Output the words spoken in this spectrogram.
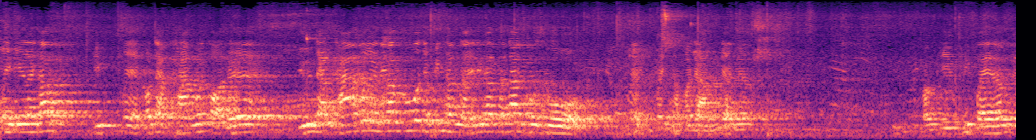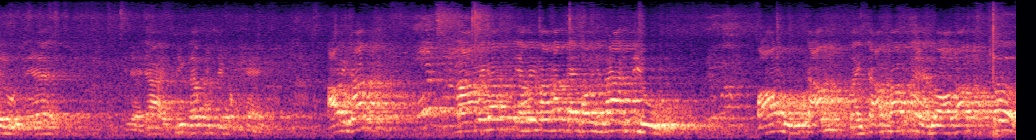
ไม่มีอะไรครับพลิกแม่เขาดักทางไว้ก่อนนะฮะยืนดักทางไว้เลยนะครับรู้ว่าจะพลิกทางไหนนะครับทางด้านโคซูไม่ธรรมดาเหมือนกันเนี่ยบางทีพลิกไปแล้วจะหลุดนะฮะเสียได้พลิกแล้วมันจะกำแพงเอาอีกครับมาไหมครับยังไม่มาครับแต่บอลอยู่หน้าดิว เป่าจำไม่จ้ำครับแม่รอครับเตอร์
